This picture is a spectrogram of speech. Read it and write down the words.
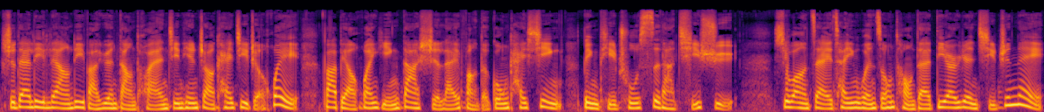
时代力量立法院党团今天召开记者会，发表欢迎大使来访的公开信，并提出四大期许，希望在蔡英文总统的第二任期之内，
